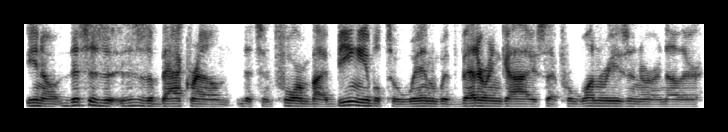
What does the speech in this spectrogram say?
you know, this is a, this is a background that's informed by being able to win with veteran guys that for one reason or another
